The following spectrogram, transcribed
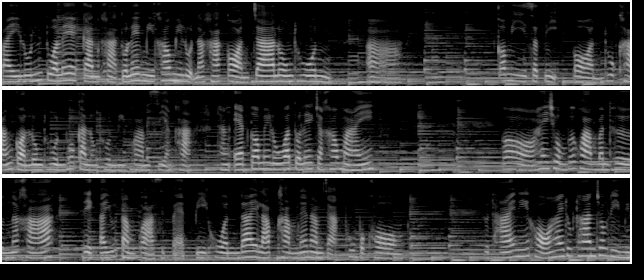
ไปลุ้นตัวเลขกันค่ะ ตัวเลขมีเข้ามีหลุดนะคะ ก่อนจะลงทุนอ่า ก็มีสติก่อนทุกครั้งก่อนลงทุนเพราะการลงทุนมีความเสี่ยงค่ะ ทางแอดก็ไม่รู้ว่าตัวเลขจะเข้าไหม ก็ให้ชมเพื่อความบันเทิงนะคะ เด็กอายุต่ำกว่า 18 ปีควรได้รับคำแนะนำจากผู้ปกครอง สุดท้ายนี้ขอให้ทุกท่านโชคดีมี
